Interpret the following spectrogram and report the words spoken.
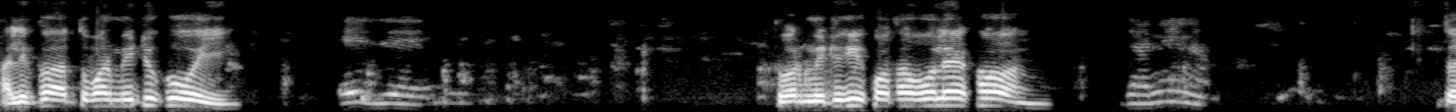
আলিফা তোমার মিঠু কই? তোমার মিঠু কি কথা বলে এখন? জানি না। তা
